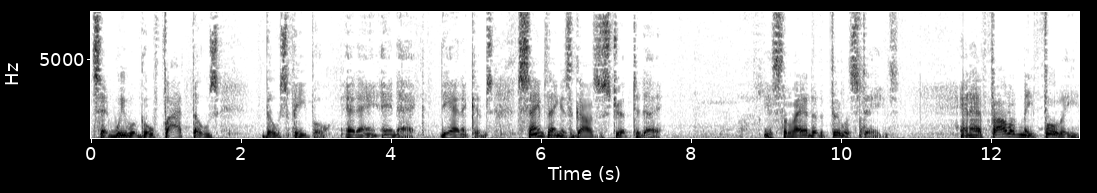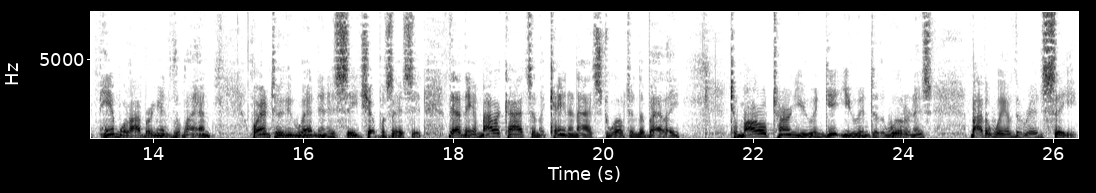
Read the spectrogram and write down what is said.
said, We will go fight those, those people at Anak, the Anakims. Same thing as the Gaza Strip today. It's the land of the Philistines. And have followed me fully, him will I bring into the land, whereunto he went, and his seed shall possess it. There the Amalekites and the Canaanites dwelt in the valley. Tomorrow turn you and get you into the wilderness by the way of the Red Sea.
